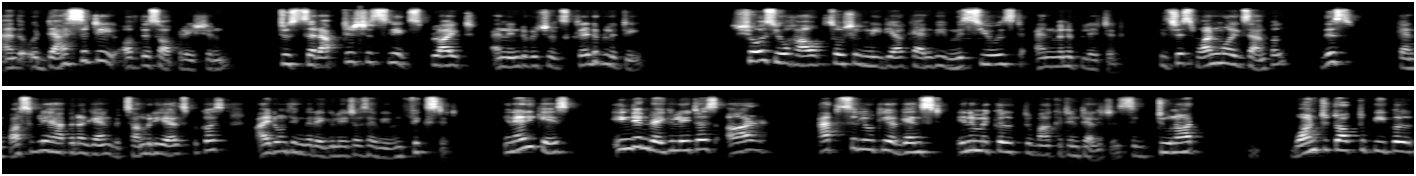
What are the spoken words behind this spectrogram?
And the audacity of this operation to surreptitiously exploit an individual's credibility shows you how social media can be misused and manipulated. It's just one more example. This can possibly happen again with somebody else because I don't think the regulators have even fixed it. In any case, Indian regulators are absolutely against inimical to market intelligence. They do not want to talk to people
